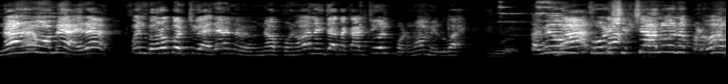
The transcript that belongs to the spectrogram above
ના ના અમે હાર્યા પણ બરોબર છું. ને ભણવા નહીં જતા કાલ ચીવન ભણવા મેલવા તમે થોડી શિક્ષા આલો ને ભણવા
